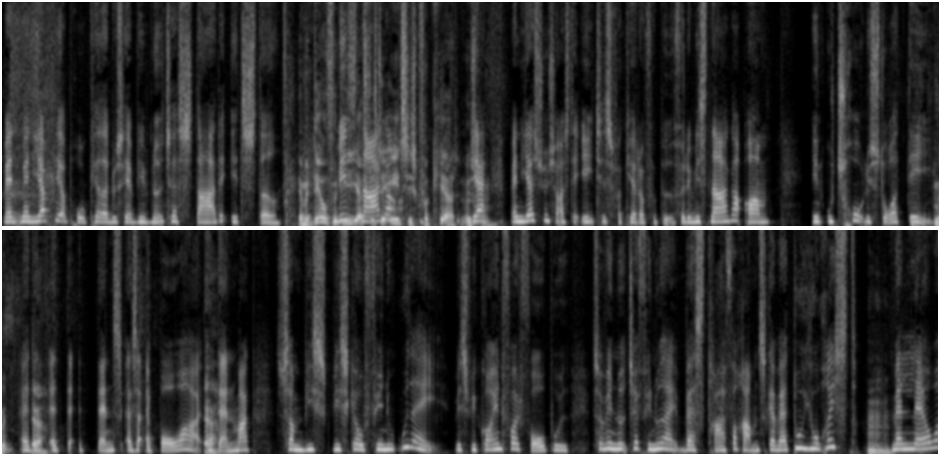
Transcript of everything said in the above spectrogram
Men, men jeg bliver provokeret, at du siger, at vi er nødt til at starte et sted. Jamen, det er jo fordi, Vi jeg synes, det er snakker- etisk forkert, Østen. Ja, men jeg synes også, det er etisk forkert at forbyde, fordi vi snakker om en utrolig stor del Men- af, det, ja. af, dansk, altså af borgere Ja. i Danmark, som vi, vi skal jo finde ud af, hvis vi går ind for et forbud, så er vi nødt til at finde ud af, hvad strafferammen skal være. Du er jurist. Mm. Man laver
